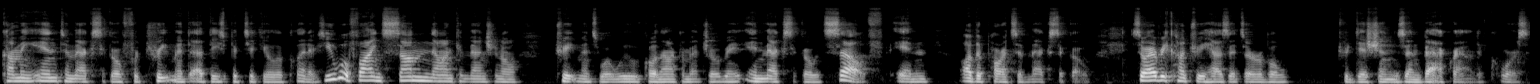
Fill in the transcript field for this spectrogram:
coming into Mexico for treatment at these particular clinics. You will find some non conventional treatments, what we would call non conventional, in Mexico itself, in other parts of Mexico. So every country has its herbal traditions and background, of course.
